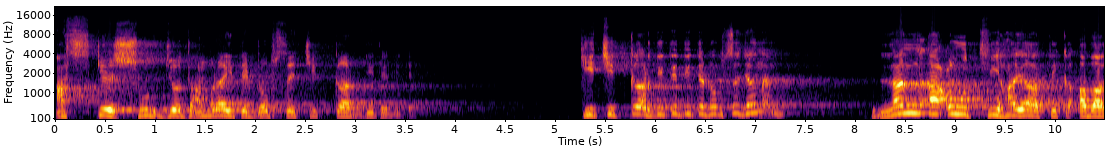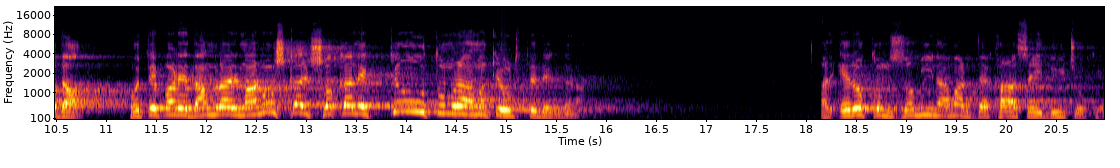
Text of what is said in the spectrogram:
আজকে সূর্য দামরাইতে ডোবসে চিৎকার দিতে দিতে। কি চিৎকার দিতে দিতে ডুবছে জানেন? আবাদা। হতে পারে দামরার মানুষ কাল সকালে কেউ তোমরা আমাকে উঠতে দেখবে না। আর এরকম জমিন আমার দেখা আছে এই দুই চোখে।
